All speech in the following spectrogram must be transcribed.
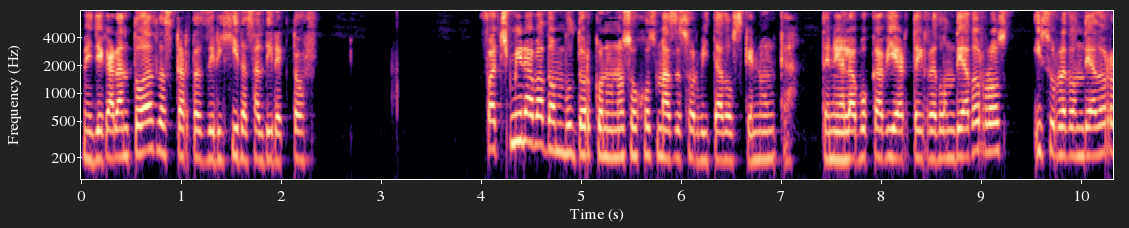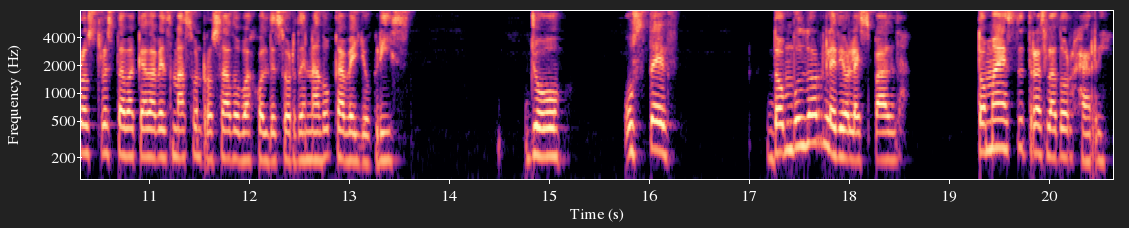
Me llegarán todas las cartas dirigidas al director. Fudge miraba a Dumbledore con unos ojos más desorbitados que nunca. Tenía la boca abierta y redondeado y su redondeado rostro estaba cada vez más sonrosado bajo el desordenado cabello gris. Yo. usted. Dumbledore le dio la espalda. Toma este traslador, Harry.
